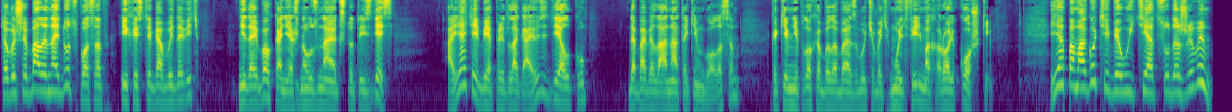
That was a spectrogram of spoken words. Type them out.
то вышибалы найдут способ их из тебя выдавить. Не дай бог, конечно, узнают, что ты здесь, «А я тебе предлагаю сделку», — добавила она таким голосом, каким неплохо было бы озвучивать в мультфильмах роль кошки. «Я помогу тебе уйти отсюда живым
